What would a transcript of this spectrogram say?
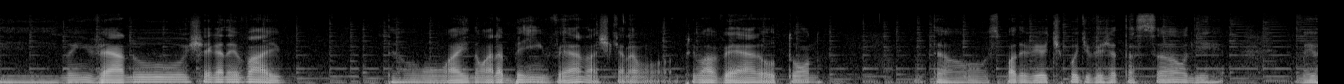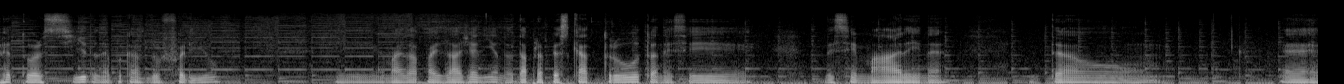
E no inverno chega a nevar. Então aí não era bem inverno, acho que era primavera, outono. Então você pode ver o tipo de vegetação ali meio retorcida, né, por causa do frio. E, mas a paisagem é linda, dá para pescar truta nesse nesse mar aí, né? Então é,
